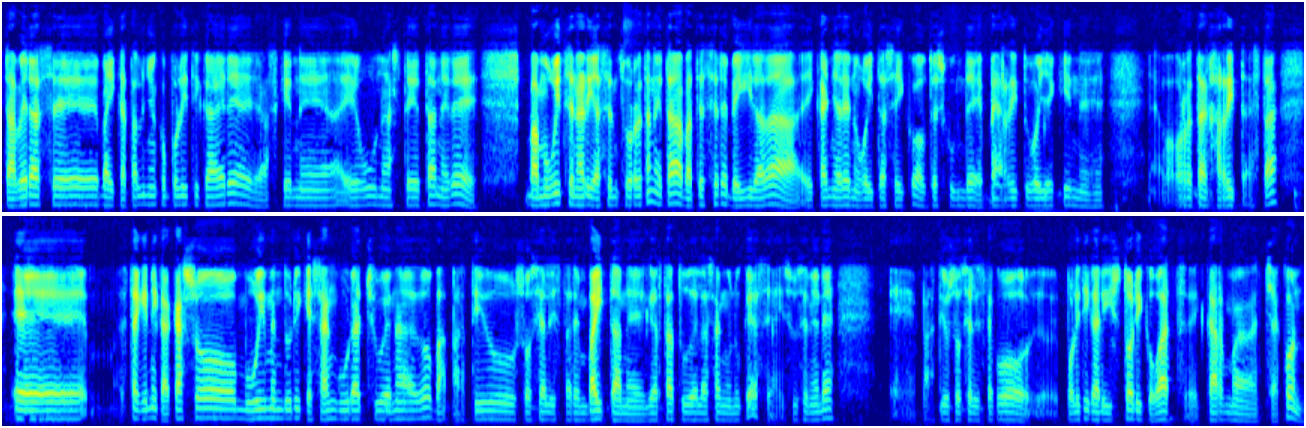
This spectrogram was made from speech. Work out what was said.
eta beraz e, bai Kataluniako politika ere azken e, egun asteetan ere ba mugitzen ari zentzu horretan eta batez ere begira da ekainaren 26ko hauteskunde berritu hoiekin e, horretan jarrita, ezta? E, ez da ginik, akaso mugimendurik esanguratsuena edo, ba, Partidu Sozialistaren baitan e, gertatu dela esango nuke, ze, zuzen ere, e, Partidu Sozialistako politikari historiko bat, e, Karma Txakon,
